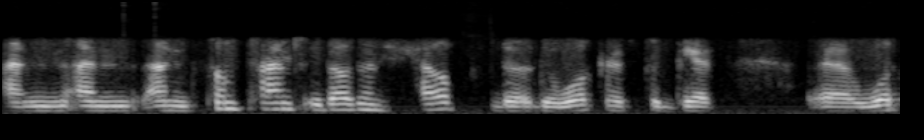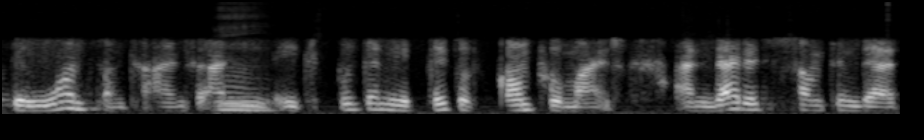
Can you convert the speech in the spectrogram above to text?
and and and sometimes it doesn't help the the workers to get uh, what they want sometimes, and mm. it's put them in a place of compromise. And that is something that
